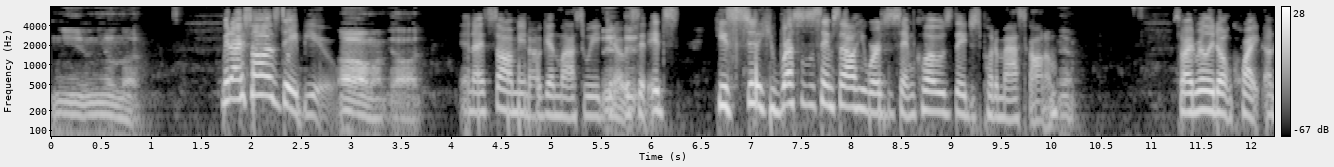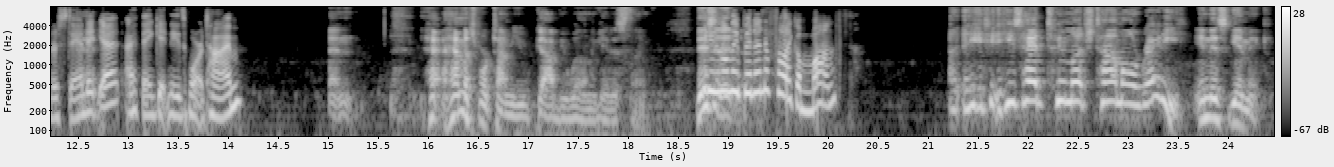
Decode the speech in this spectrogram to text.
You, you'll know. I mean, I saw his debut, Oh my god. and I saw him, you know, again last week. You It- know, it- it's it's he's still he wrestles the same style, he wears the same clothes. They just put a mask on him. Yeah. So I really don't quite understand it yet. I think it needs more time. And how, much more time you gotta be willing to get this thing? This He's is, only been in it for like a month. he, he- he's had too much time already in this gimmick.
